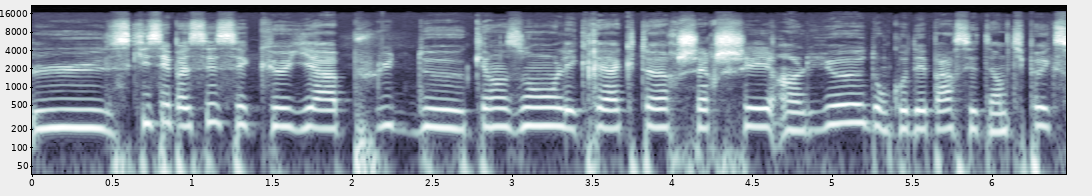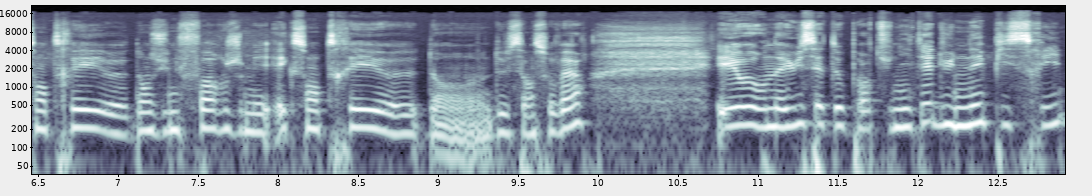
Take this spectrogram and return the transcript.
ce qui s'est passé, c'est qu'il y a plus de 15 ans, les créateurs cherchaient un lieu. Donc au départ, c'était un petit peu excentré euh, dans une forge, mais excentré euh, dans, de Saint-Sauveur. Et euh, on a eu cette opportunité d'une épicerie.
